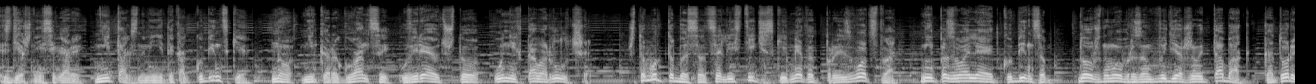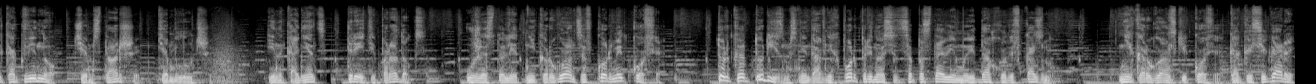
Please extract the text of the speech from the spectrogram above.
Здешние сигары не так знамениты, как кубинские, но никарагуанцы уверяют, что у них товар лучше – что будто бы социалистический метод производства не позволяет кубинцам должным образом выдерживать табак, который как вино. Чем старше, тем лучше. И, наконец, третий парадокс. Уже сто лет никарагуанцев кормят кофе. Только туризм с недавних пор приносит сопоставимые доходы в казну. Никарагуанский кофе, как и сигары,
